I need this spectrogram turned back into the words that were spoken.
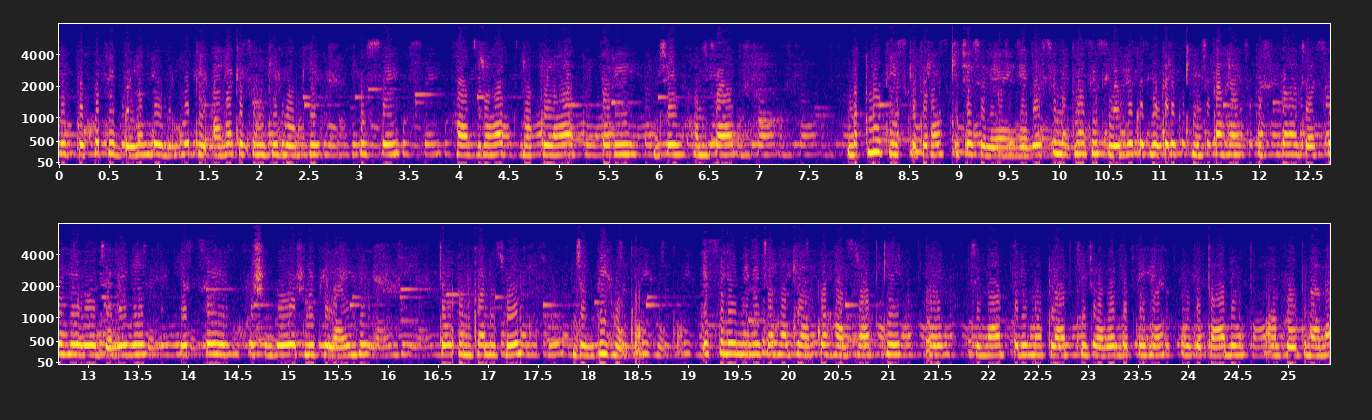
وہ بہت ہی بلند اور بہت ہی اعلیٰ قسم کی ہوگی اس سے حاضرات پری جن حمزات مقناطیس کی طرف کھینچے چلے آئیں گے۔ جیسے مقناطیس لوہے کو اپنی طرف کھینچتا ہے اس طرح جیسے ہی وہ جلے گی جس سے خوشبو روشنی پھیلائے گی۔ تو ان کا نزول جلدی ہوگا۔ اس لیے میں نے چاہا کہ آپ کو حاضرات کی اور جنات پری مقلات کی جو اگربتی ہے، وہ بتا دوں اور وہ بنانا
